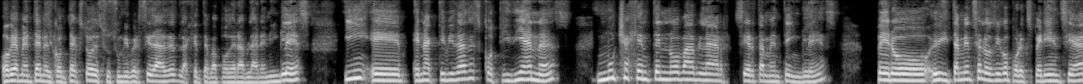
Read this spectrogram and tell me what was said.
Obviamente, en el contexto de sus universidades, la gente va a poder hablar en inglés y eh, en actividades cotidianas, mucha gente no va a hablar ciertamente inglés pero, y también se los digo por experiencia,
